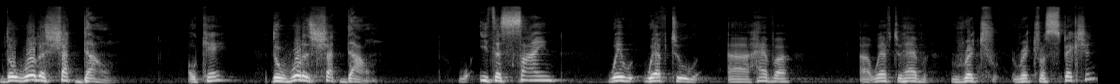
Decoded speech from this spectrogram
The world is shut down. Okay? The world is shut down. It's a sign where we have to uh, have a uh, we have to have retro- retrospection,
